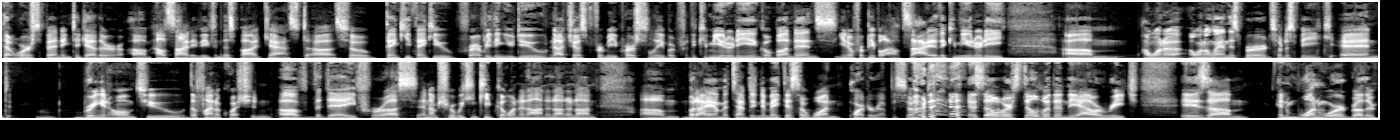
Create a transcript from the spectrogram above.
that we're spending together um, outside of even this podcast. Uh, so thank you, thank you for everything you do, not just for me personally, but for the community and GoBundance. You know, for people outside of the community. Um, I want to I want to land this bird, so to speak, and bring it home to the final question of the day for us. And I'm sure we can keep going and on and on and on. Um, but I am attempting to make this a one parter episode. so we're still within the hour reach. Is um, in one word, brother,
